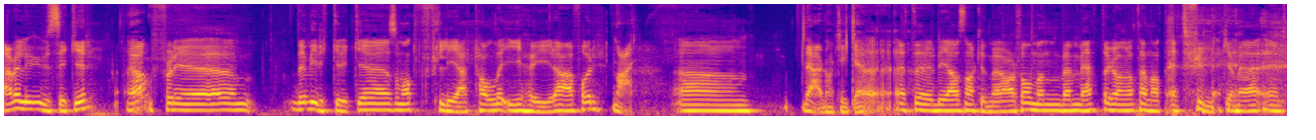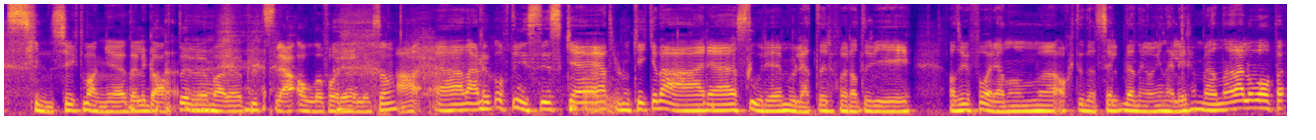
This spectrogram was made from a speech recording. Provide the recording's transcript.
Jeg er veldig usikker, Ja. fordi eh, det virker ikke som at flertallet i Høyre er for. Nei, Eh, det er det nok ikke. Etter de jeg har snakket med, i hvert fall. Men hvem vet? Det kan godt hende at et fylke med helt sinnssykt mange delegater bare plutselig er alle for det, liksom. Ja, eh, det er nok optimistisk. Eh, Jeg tror nok ikke det er eh, store muligheter for at vi, at vi får gjennom eh, aktiv dødshjelp denne gangen heller. Men eh, det er lov å håpe.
